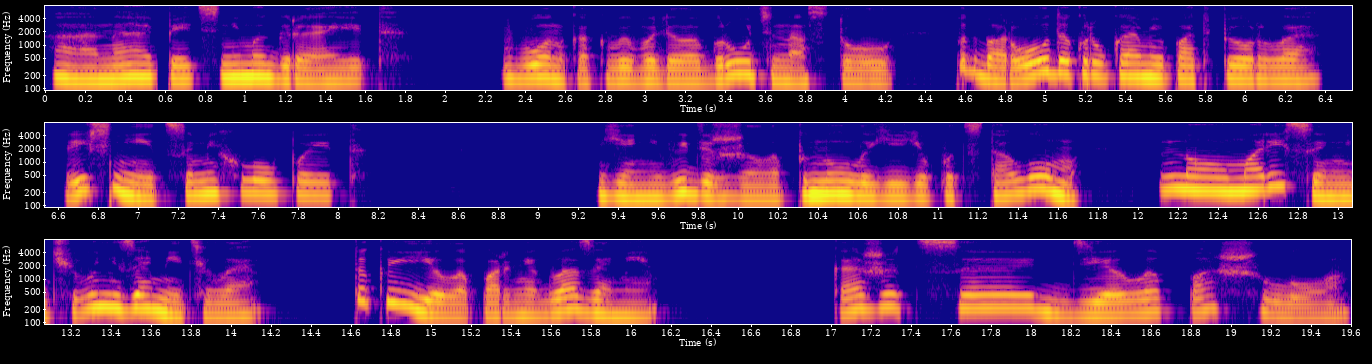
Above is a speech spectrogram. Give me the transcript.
А она опять с ним играет. Вон как вывалила грудь на стол, подбородок руками подперла, ресницами хлопает. Я не выдержала, пнула ее под столом — но Мариса ничего не заметила, так и ела парня глазами. Кажется, дело пошло.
